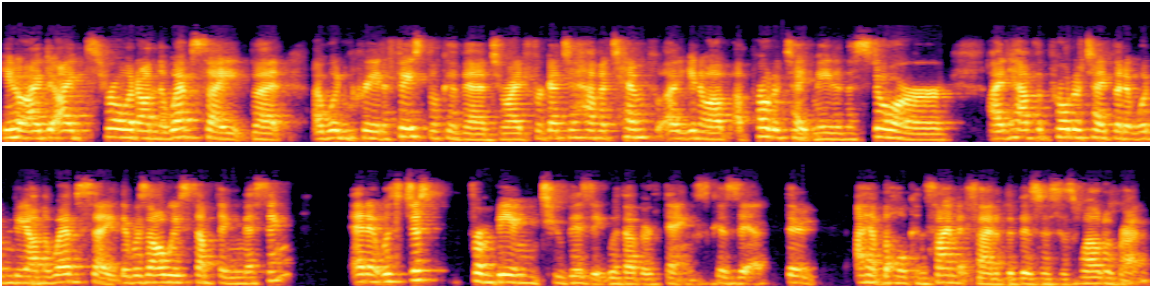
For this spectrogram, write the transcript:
you know, I'd, I'd, throw it on the website, but I wouldn't create a Facebook event, or I'd forget to have a temp, uh, you know, a, a, prototype made in the store. I'd have the prototype, but it wouldn't be on the website. There was always something missing. And it was just from being too busy with other things because I have the whole consignment side of the business as well to run.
